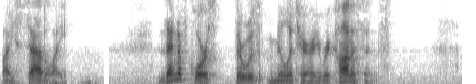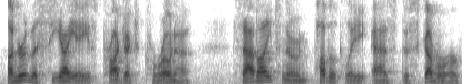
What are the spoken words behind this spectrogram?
by satellite. Then, of course, there was military reconnaissance. Under the CIA's Project Corona, satellites known publicly as Discoverer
